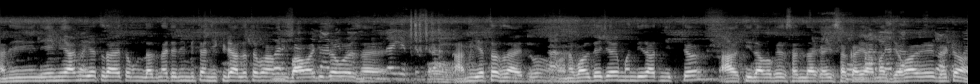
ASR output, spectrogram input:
आणि नेहमी आम्ही येत राहतो. मग लग्नाच्या निमित्ताने इकडे आलो तर आम्ही बाबाजी जवळच आहे. आम्ही येतच राहतो. आणि वर्धेच्या मंदिरात नित्य आरतीला वगैरे संध्याकाळी सकाळी आम्हाला जेव्हा वेळ भेटन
